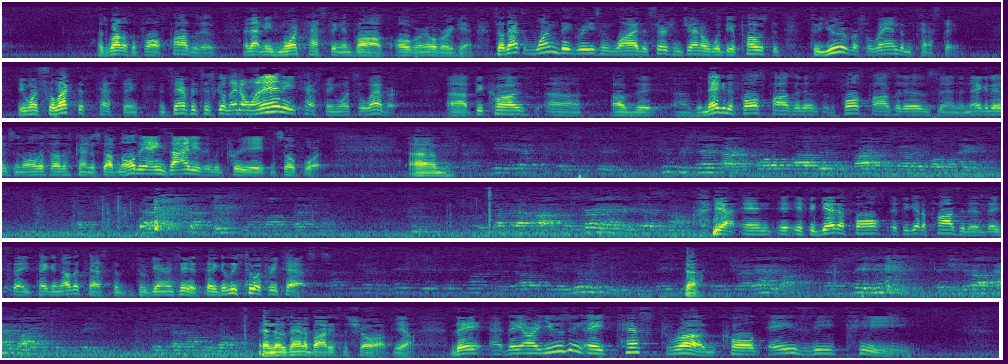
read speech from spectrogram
as well as a false positive, and that means more testing involved over and over again. So that's one big reason why the Surgeon General would be opposed to, to universal random testing. He wants selective testing. In San Francisco, they don't want any testing whatsoever uh, because uh, of the, uh, the negative false positives, or the false positives, and the negatives, and all this other kind of stuff, and all the anxiety that would create, and so forth. Um, Two percent are false positives and five percent are false negatives. That's, that's, that's reasonable about that number. It's not that high, so it's very accurate test now. Yeah, and if you get a false, if you get a positive, they say take another test to, to guarantee it. Take at least two or three tests. That's because it takes three to six months to develop the immunity to the disease. Yeah. So that you have antibodies. That's the same immunity, that you develop antibodies to the disease. It takes that long to develop. And those antibodies to show up, yeah. They, uh, they are using a test drug called AZT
